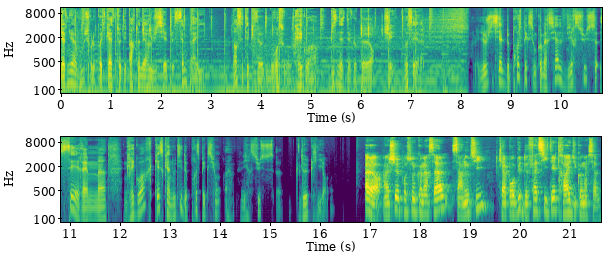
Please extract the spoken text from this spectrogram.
bienvenue à vous sur le podcast des partenaires logiciels de Senpai. Dans cet épisode, nous recevons Grégoire, business developer chez NoCRM. Les logiciels de prospection commerciale versus CRM. Grégoire, qu'est-ce qu'un outil de prospection versus euh, de clients? Alors, un logiciel de prospection commerciale, c'est un outil qui a pour but de faciliter le travail du commercial.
